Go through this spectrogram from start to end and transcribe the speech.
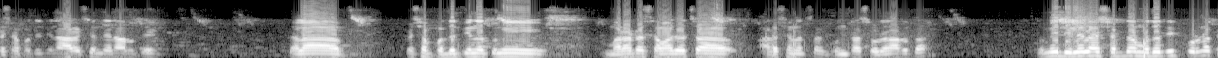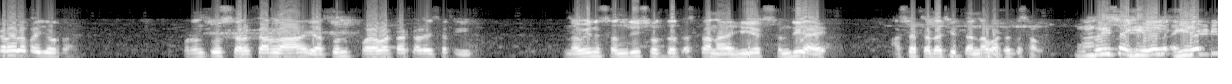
कशा पद्धतीनं आरक्षण देणार होते त्याला कशा पद्धतीनं तुम्ही मराठा समाजाचा आरक्षणाचा गुंता सोडणार होता. तुम्ही दिलेला शब्द मदतीत पूर्ण करायला पाहिजे होता. परंतु सरकारला यातून पळवाटा काढण्यासाठी नवीन संधी शोधत असताना ही एक संधी आहे असं कदाचित त्यांना वाटत असावं. मुंबईचा हिरे हिरे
